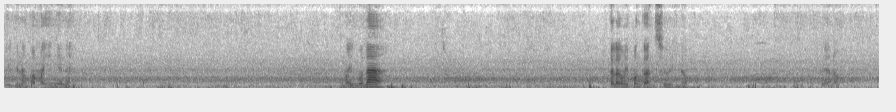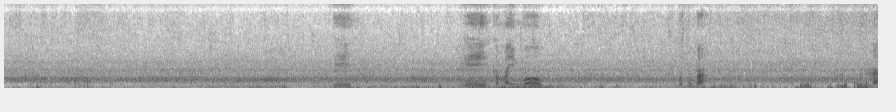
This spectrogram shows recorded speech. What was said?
Pwede ng kamayin yan, eh. Kamayin mo na. Talaga may pangganso, eh, no? Ayan, oh. Sige. Sige, kamay mo. Abot mo ba? Wala.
